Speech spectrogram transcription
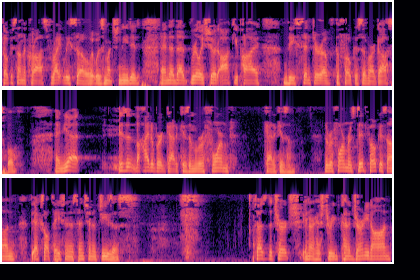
focused on the cross, rightly so. It was much needed, and that really should occupy the center of the focus of our gospel. And yet, isn't the Heidelberg Catechism a reformed catechism? The reformers did focus on the exaltation and ascension of Jesus. So as the church in our history kind of journeyed on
